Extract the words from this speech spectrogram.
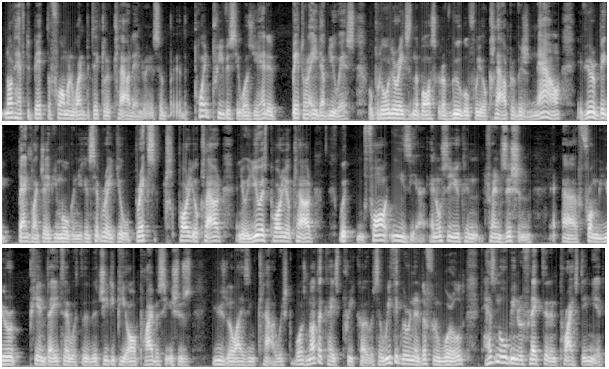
not have to bet the farm on one particular cloud area. So the point previously was you had to bet on AWS or put all your eggs in the basket of Google for your cloud provision. Now, if you're a big bank like JP Morgan, you can separate your Brexit part of your cloud and your US part of your cloud far easier. And also you can transition uh, from European data with the, the GDPR privacy issues utilizing cloud, which was not the case pre-COVID. So we think we're in a different world. It hasn't all been reflected and priced in yet.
